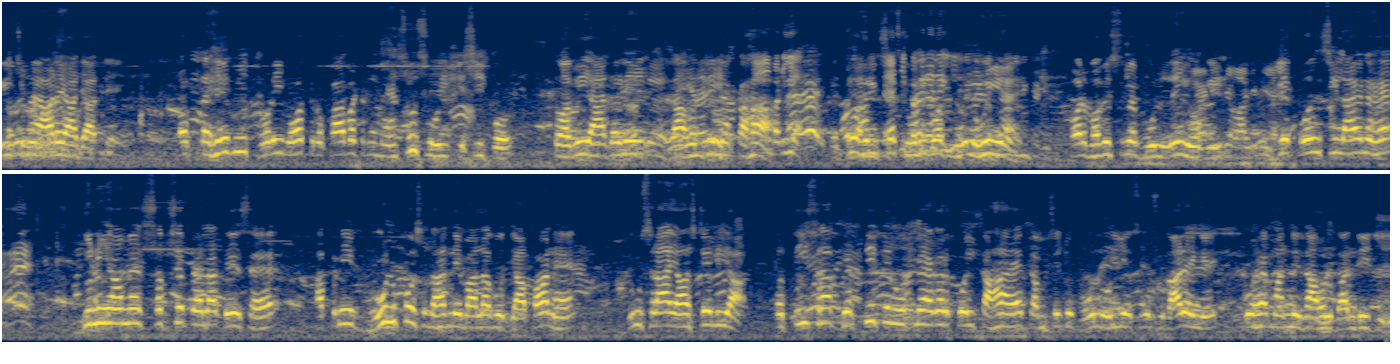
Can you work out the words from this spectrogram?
बीच में आड़े आ जाते। और कहीं भी थोड़ी बहुत रुकावट महसूस हुई किसी को तो अभी आदरणीय राहुल जी ने कहा कि जो हमसे थोड़ी बहुत भूल हुई है और भविष्य में भूल नहीं होगी ये कौन सी लाइन है? दुनिया में सबसे पहला देश है अपनी भूल को सुधारने वाला वो जापान है दूसरा है ऑस्ट्रेलिया। और तीसरा व्यक्ति के रूप में अगर कोई कहा है कि हमसे जो भूल हुई है उसको सुधारेंगे वो है माननीय राहुल गांधी जी।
